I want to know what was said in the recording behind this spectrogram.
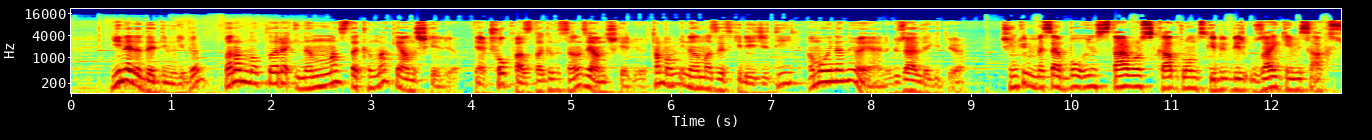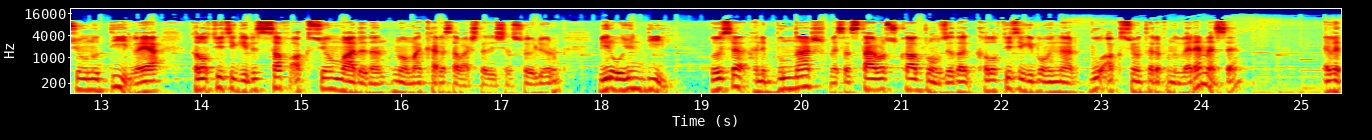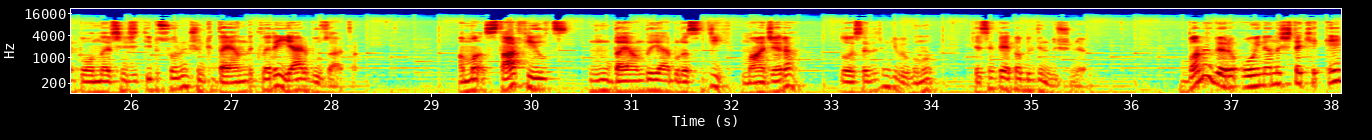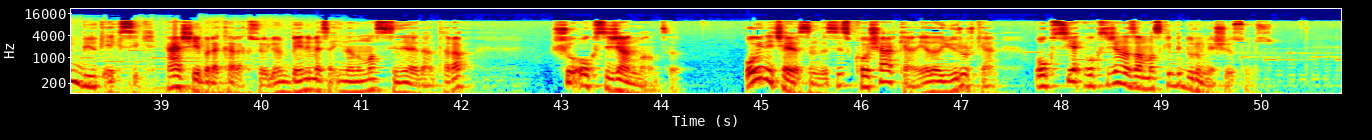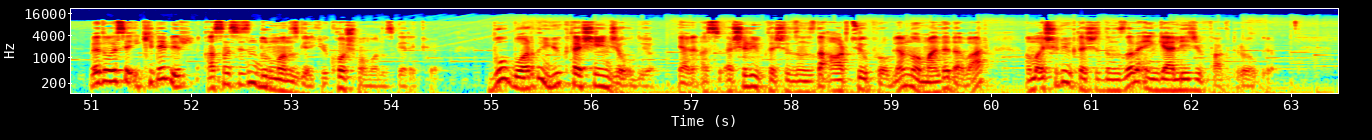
Yine de dediğim gibi bana bu noktalara inanılmaz takılmak yanlış geliyor. Yani çok fazla takılırsanız yanlış geliyor. Tamam inanılmaz etkileyici değil ama oynanıyor yani. Güzel de gidiyor. Çünkü mesela bu oyun Star Wars Squadrons gibi bir uzay gemisi aksiyonu değil veya Call of Duty gibi saf aksiyon vadeden normal kara savaşları için söylüyorum bir oyun değil. Dolayısıyla hani bunlar mesela Star Wars Squadrons ya da Call of Duty gibi oyunlar bu aksiyon tarafını veremese evet bu onlar için ciddi bir sorun çünkü dayandıkları yer bu zaten. Ama Starfield'ın dayandığı yer burası değil. Macera. Dolayısıyla dediğim gibi bunu kesinlikle yapabildiğini düşünüyorum. Bana göre oynanıştaki en büyük eksik, her şeyi bırakarak söylüyorum, beni mesela inanılmaz sinir eden taraf şu oksijen mantığı. Oyun içerisinde siz koşarken ya da yürürken oksijen, oksijen azalması gibi bir durum yaşıyorsunuz. Ve dolayısıyla ikide bir aslında sizin durmanız gerekiyor, koşmamanız gerekiyor. Bu bu arada yük taşıyınca oluyor. Yani aşırı yük taşıdığınızda artıyor problem. Normalde de var. Ama aşırı yük taşıdığınızda da engelleyici bir faktör oluyor.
